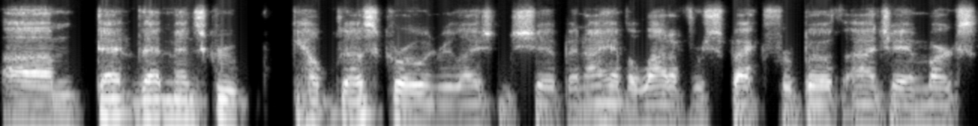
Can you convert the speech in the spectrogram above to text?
Um, that that men's group helped us grow in relationship and i have a lot of respect for both aj and mark's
